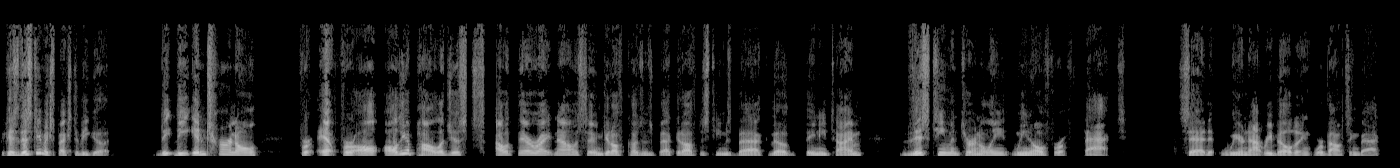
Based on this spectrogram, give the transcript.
Because this team expects to be good. The the internal for eh, for all all the apologists out there right now saying get off Cousins' back, get off this team's back. They they need time. This team internally, we know for a fact, said we're not rebuilding, we're bouncing back,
